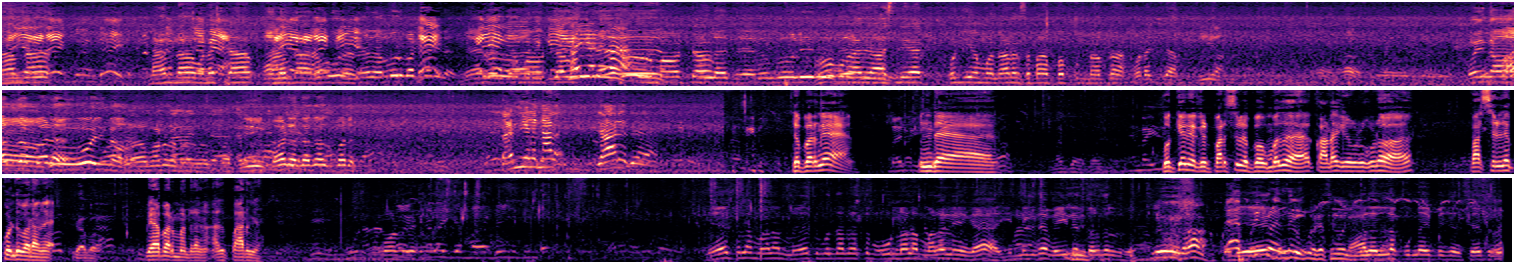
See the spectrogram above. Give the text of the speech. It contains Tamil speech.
நான் தான். நான் தான் வணக்கம். நான் தான். மாவட்டம் வேலூர் மாவட்டம் ரூபராஜ ஆசிரியர் பொன்னியம்மா நாடக சபா பப்பு நான் தான். வணக்கம். தண்ணியில மேல யார் இதை பாருங்க. இந்த ஒகேனக்கல் பர்சலில் போகும்போது கடைகள் கூட பர்சல்லே கொண்டு வராங்க. வியாபாரம். பண்ணுறாங்க அது பாருங்க. நேத்துல மழை நேத்து முந்தா நேத்து மூணு நாளா மழை இல்லைங்க இன்னைக்கு தான் வெயிலே திறந்துருக்குது. காலெல்லாம் புண்ணாய் போச்சு சேர்த்து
